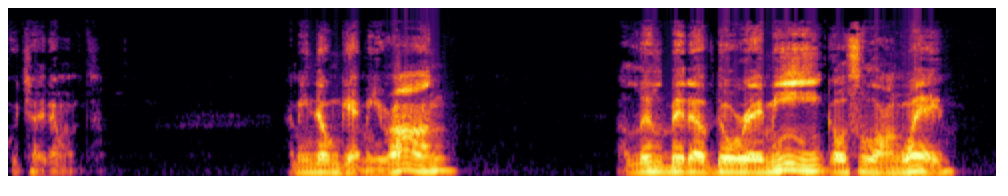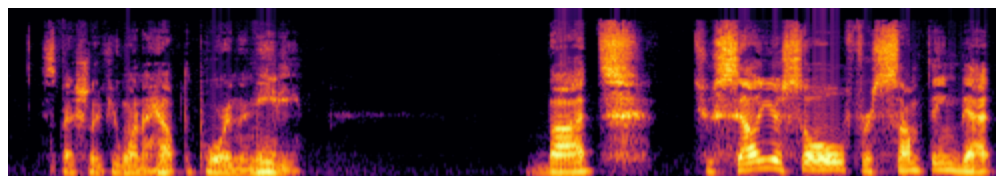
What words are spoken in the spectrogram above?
which I don't. I mean, don't get me wrong. A little bit of do re mi goes a long way, especially if you want to help the poor and the needy. But to sell your soul for something that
